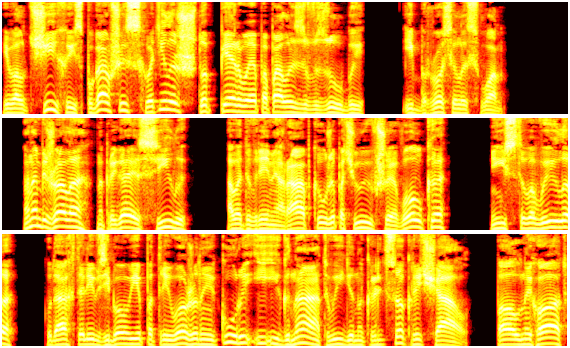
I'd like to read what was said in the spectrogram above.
и волчиха, испугавшись, схватила, что первая попалась в зубы, и бросилась вон. Она бежала, напрягая силы, а в это время арабка, уже почуявшая волка, неистово выла, кудахтали в зимовье потревоженные куры, и Игнат, выйдя на крыльцо, кричал «Полный ход!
